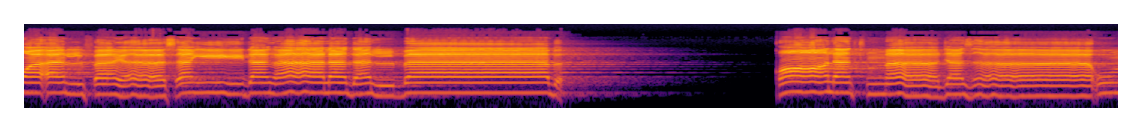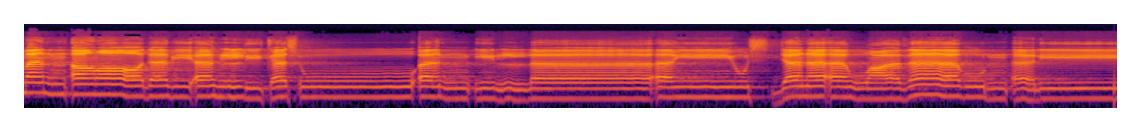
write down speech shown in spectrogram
وألف يا سيدها لدى الباب. قالت ما جزاء من أراد بأهلك سوءا إلا أن يسجن أو عذاب اليم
